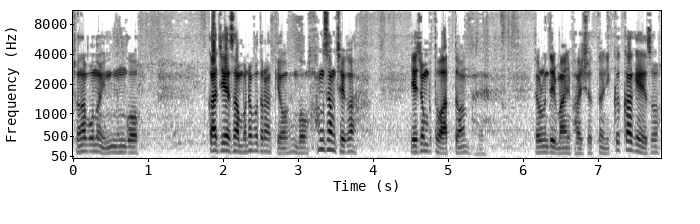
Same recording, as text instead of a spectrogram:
전화번호 있는 거까지 해서 한번 해보도록 할게요. 뭐 항상 제가 예전부터 왔던 예, 여러분들이 많이 봐주셨던 이 끝가게에서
